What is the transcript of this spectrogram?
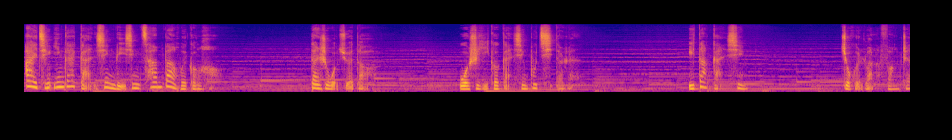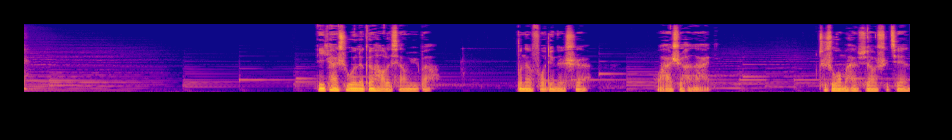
爱情应该感性、理性参半会更好。但是我觉得，我是一个感性不起的人。一旦感性，就会乱了方针。离开是为了更好的相遇吧。不能否定的是，我还是很爱你。只是我们还需要时间。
